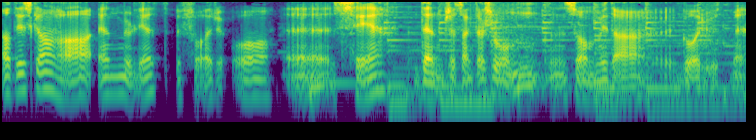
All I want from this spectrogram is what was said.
at de skal ha en mulighet for å eh, se den presentasjonen som vi da går ut med.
